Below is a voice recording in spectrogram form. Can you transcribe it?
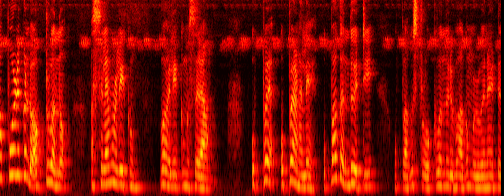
അപ്പോഴേക്കും ഡോക്ടർ വന്നു. അസ്സലാമു അലൈക്കും വലൈക്കും അസ്സലാം. ഉപ്പ ഉപ്പയാണല്ലേ? ഉപ്പാക്ക് എന്ത് പറ്റി? ഉപ്പാക്ക് സ്ട്രോക്ക് വന്ന ഒരു ഭാഗം മുഴുവനായിട്ട്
